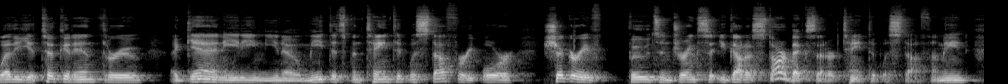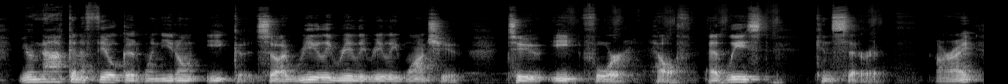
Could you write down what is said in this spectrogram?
Whether you took it in through, again, eating, you know, meat that's been tainted with stuff or, or sugary foods and drinks that you got at Starbucks that are tainted with stuff. I mean, you're not going to feel good when you don't eat good. So I really, really, really want you to eat for health. At least consider it. All right.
